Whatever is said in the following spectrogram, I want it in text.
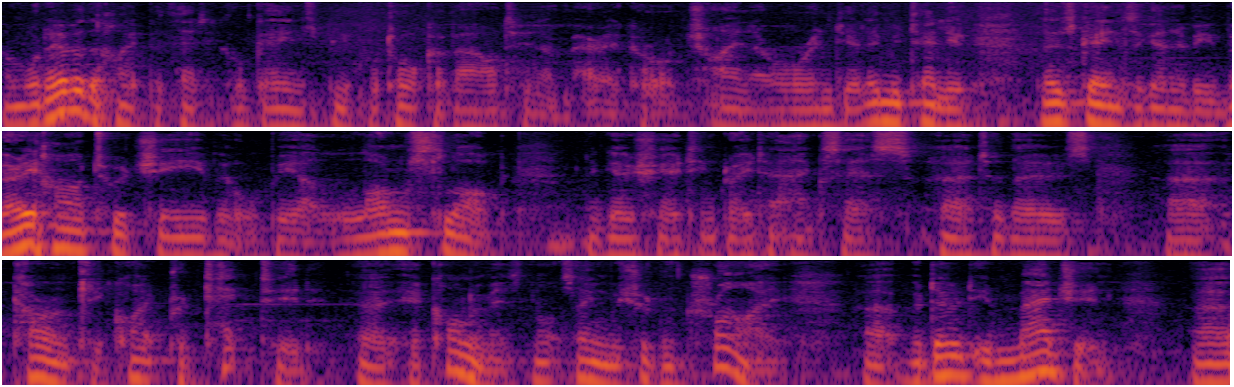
And whatever the hypothetical gains people talk about in America or China or India, let me tell you, those gains are going to be very hard to achieve. It will be a long slog negotiating greater access uh, to those uh, currently quite protected uh, economies. Not saying we shouldn't try, uh, but don't imagine uh,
